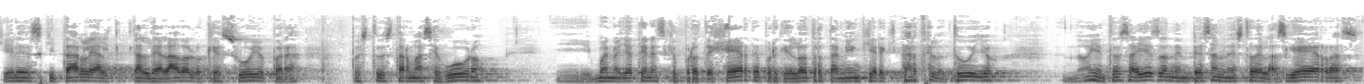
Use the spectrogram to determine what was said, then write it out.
quieres quitarle al, de al lado lo que es suyo para pues tú estar más seguro y bueno ya tienes que protegerte porque el otro también quiere quitarte lo tuyo ¿no? y entonces ahí es donde empiezan esto de las guerras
